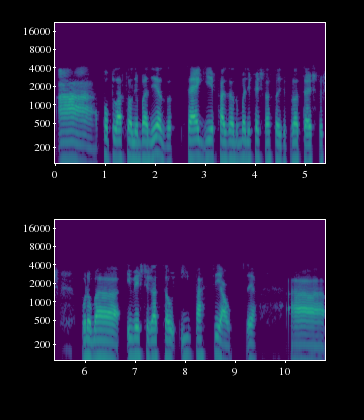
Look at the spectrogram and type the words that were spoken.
A população libanesa segue fazendo manifestações e protestos por uma investigação imparcial, né? A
